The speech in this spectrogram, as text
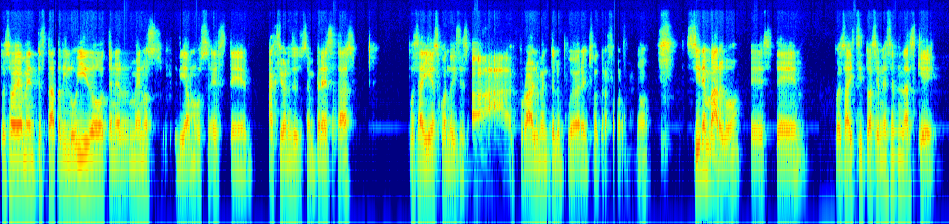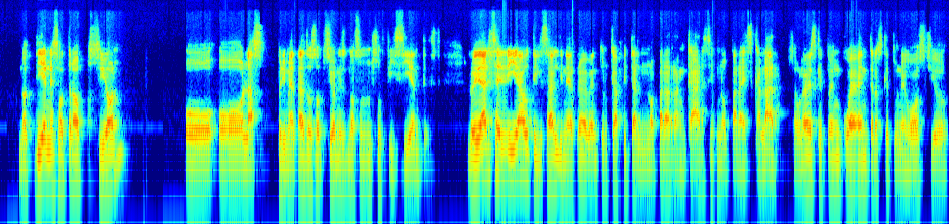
pues obviamente estar diluido, tener menos, digamos, este, acciones de tus empresas, pues ahí es cuando dices, ah, probablemente lo pude haber hecho de otra forma, ¿no? Sin embargo, este, pues hay situaciones en las que no tienes otra opción o, o las primeras dos opciones no son suficientes. Lo ideal sería utilizar el dinero de Venture Capital no para arrancar, sino para escalar. O sea, una vez que tú encuentras que tu negocio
